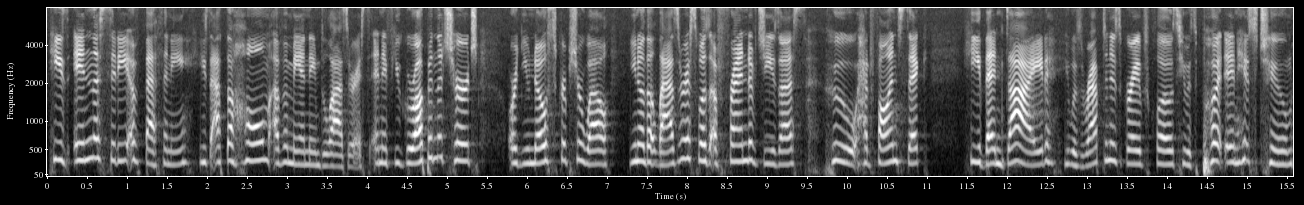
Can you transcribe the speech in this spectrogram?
He's in the city of Bethany. He's at the home of a man named Lazarus. And if you grew up in the church or you know scripture well, you know that Lazarus was a friend of Jesus who had fallen sick. He then died. He was wrapped in his grave clothes. He was put in his tomb.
